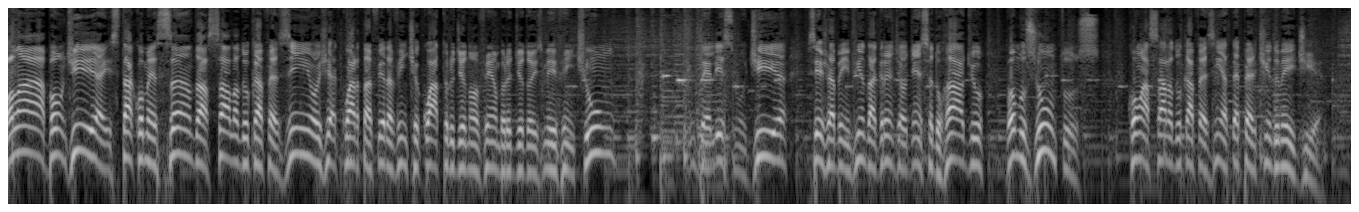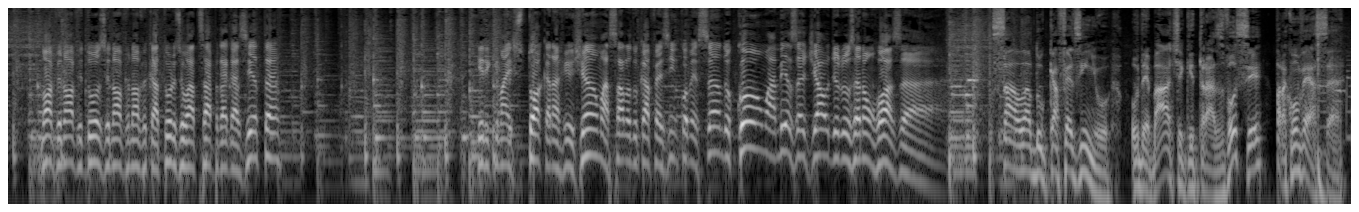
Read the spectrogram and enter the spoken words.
Olá, bom dia. Está começando a Sala do Cafezinho. Hoje é quarta-feira, 24 de novembro de 2021. Um belíssimo dia. Seja bem-vindo à grande audiência do rádio. Vamos juntos com a Sala do Cafezinho até pertinho do meio-dia. 9912-9914, o WhatsApp da Gazeta. Aquele que mais toca na região, a Sala do Cafezinho começando com a mesa de áudio do Zenon Rosa. Sala do Cafezinho, o debate que traz você para a conversa.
